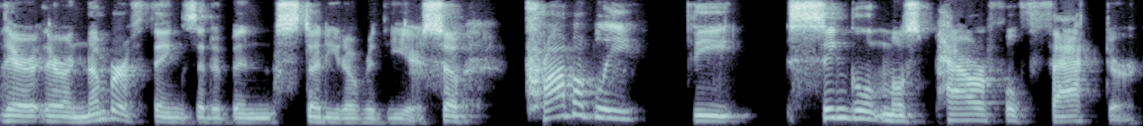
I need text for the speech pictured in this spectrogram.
There, there are a number of things that have been studied over the years. So, probably the single most powerful factor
